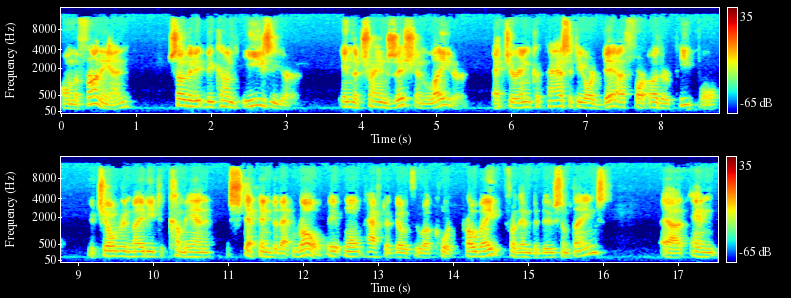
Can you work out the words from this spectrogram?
on the front end so that it becomes easier in the transition later at your incapacity or death for other people, your children maybe to come in, step into that role. It won't have to go through a court probate for them to do some things. Uh, and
